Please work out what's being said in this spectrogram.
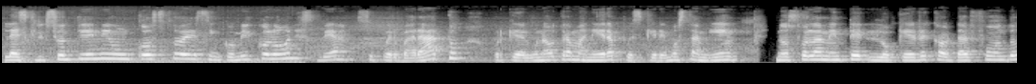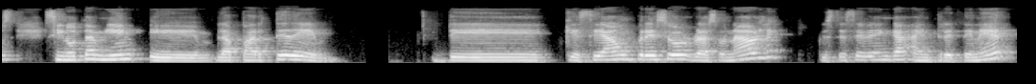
La inscripción tiene un costo de 5 mil colones, vea, súper barato, porque de alguna otra manera, pues queremos también no solamente lo que es recaudar fondos, sino también eh, la parte de de que sea un precio razonable, que usted se venga a entretener.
